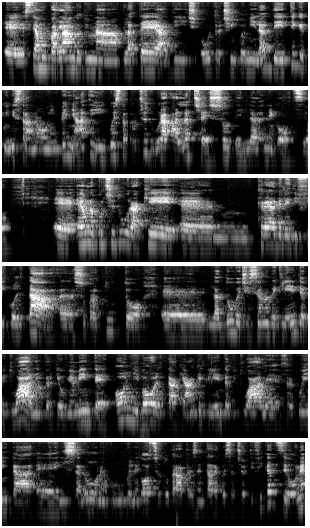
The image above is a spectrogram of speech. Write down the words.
Eh, stiamo parlando di una platea di c- oltre 5.000 addetti che quindi saranno impegnati in questa procedura all'accesso del negozio. Eh, è una procedura che ehm, crea delle difficoltà, eh, soprattutto eh, laddove ci siano dei clienti abituali, perché ovviamente ogni mm. volta che anche il cliente abituale frequenta eh, il salone o comunque il negozio dovrà presentare questa certificazione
